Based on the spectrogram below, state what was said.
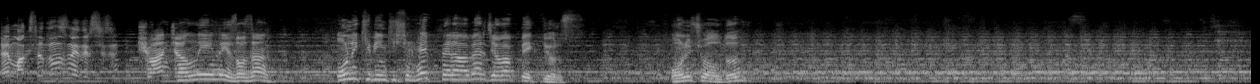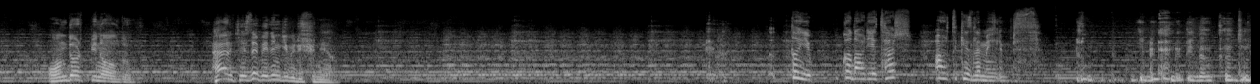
Hem maksadınız nedir sizin? Şu an canlı yayındayız Ozan. 12 bin kişi hep beraber cevap bekliyoruz. 13 oldu. ...14 bin oldu. Herkes de benim gibi düşünüyor. Dayı bu kadar yeter. Artık izlemeyelim biz. bir, bir dakika dur.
